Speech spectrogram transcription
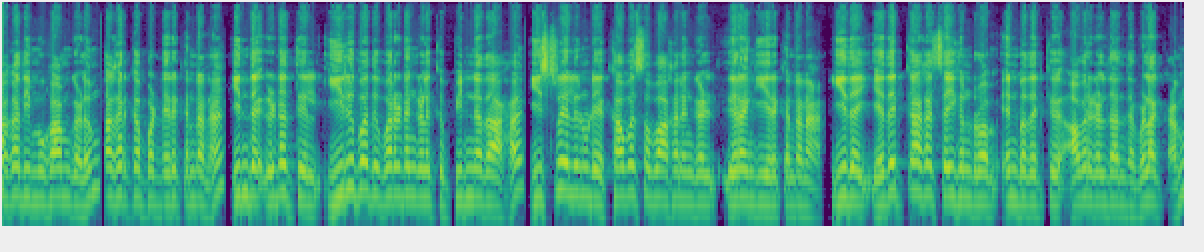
அகதி முகாம்களும் தகர்க்கப்பட்டிருக்கின்றன. இந்த இடத்தில் இருபது வருடங்களுக்கு பின்னதாக இஸ்ரேலினுடைய கவச வாகனங்கள் இறங்கி இருக்கின்றன இதை எதற்காக செய்கின்றோம் என்பதற்கு அவர்கள் தந்த விளக்கம்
